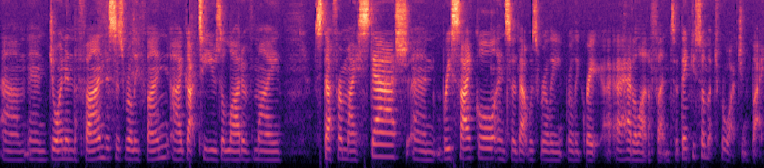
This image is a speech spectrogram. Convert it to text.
um, and join in the fun. This is really fun. I got to use a lot of my stuff from my stash and recycle and so that was really really great. I, I had a lot of fun. So thank you so much for watching. Bye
